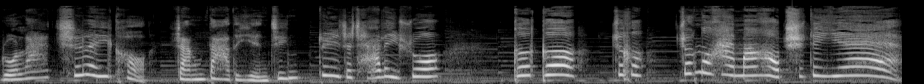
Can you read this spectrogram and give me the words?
罗拉吃了一口，张大的眼睛对着查理说：“哥哥，这个真的还蛮好吃的耶。”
